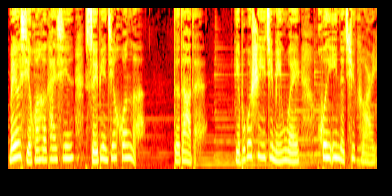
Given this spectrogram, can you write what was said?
没有喜欢和开心，随便结婚了，得到的，也不过是一句名为“婚姻”的躯壳而已。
